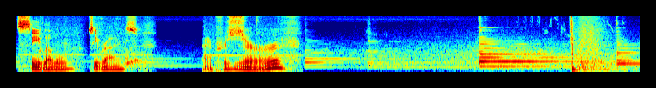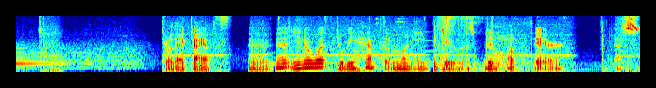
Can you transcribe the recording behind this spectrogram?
sea level, sea rise. Gotta preserve. Throw that guy up. Uh, you know what? Do we have the money? We do. Let's put it up there. Yes.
